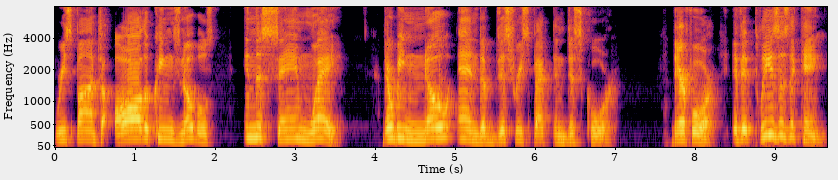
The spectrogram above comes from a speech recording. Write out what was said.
respond to all the king's nobles in the same way. There will be no end of disrespect and discord. Therefore, if it pleases the king,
